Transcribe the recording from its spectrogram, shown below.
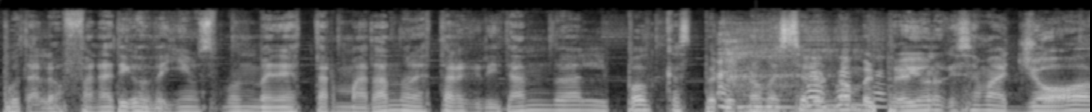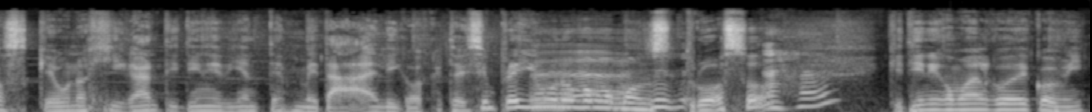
Puta, los fanáticos de James Bond me van a estar matando, van a estar gritando al podcast, pero no me sé los nombres. Pero hay uno que se llama Joss, que es uno gigante y tiene dientes metálicos, ¿cachai? Siempre hay uno como Ah. monstruoso que tiene como algo de cómic.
